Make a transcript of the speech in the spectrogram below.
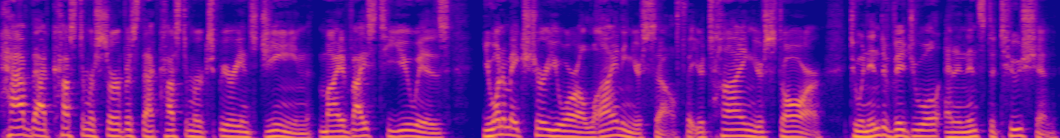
have that customer service, that customer experience gene, my advice to you is you want to make sure you are aligning yourself, that you're tying your star to an individual and an institution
